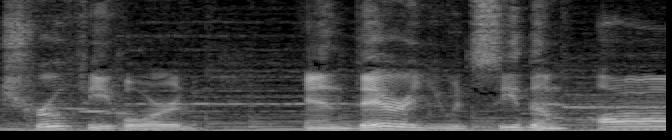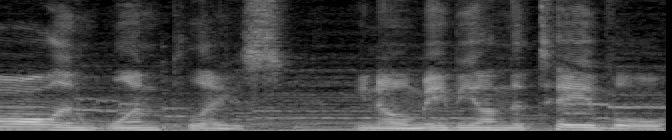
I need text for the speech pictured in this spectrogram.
Trophy Hoard, and there you would see them all in one place. You know, maybe on the table,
